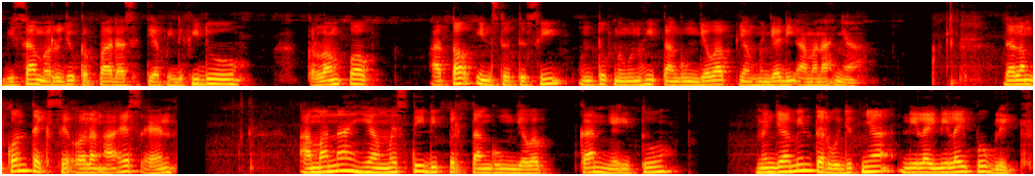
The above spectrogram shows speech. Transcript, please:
bisa merujuk kepada setiap individu, kelompok, atau institusi untuk memenuhi tanggung jawab yang menjadi amanahnya. Dalam konteks seorang ASN, amanah yang mesti dipertanggungjawabkan yaitu menjamin terwujudnya nilai-nilai publik.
